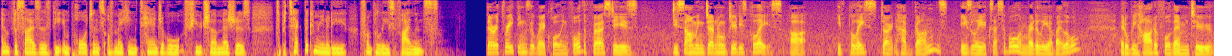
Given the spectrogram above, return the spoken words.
emphasizes the importance of making tangible future measures to protect the community from police violence. There are three things that we're calling for. The first is disarming general duties police. Uh, if police don't have guns easily accessible and readily available, it'll be harder for them to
